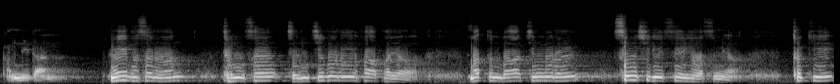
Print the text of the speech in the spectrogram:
감리단. 이 부서는 평소 전 직원이 화합하여 맡은 바 직무를 성실히 수행해 왔으며 특히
